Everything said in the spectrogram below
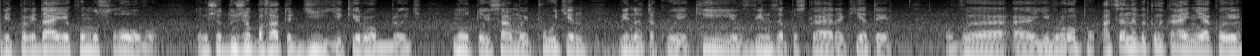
відповідає якому слову. Тому що дуже багато дій, які роблять ну, той самий Путін, він атакує Київ, він запускає ракети в е, Європу, а це не викликає ніякої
